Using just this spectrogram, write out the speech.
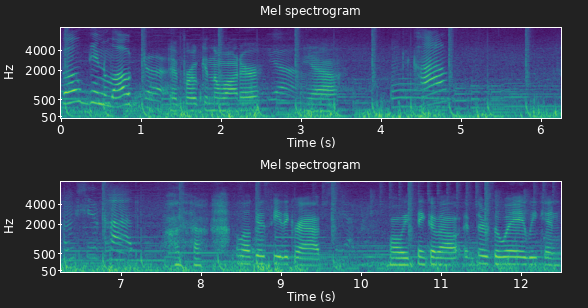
broken water. It broke in the water? Yeah. Yeah. Crab? Come see crab. we'll go see the crabs while we think about if there's a way we can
